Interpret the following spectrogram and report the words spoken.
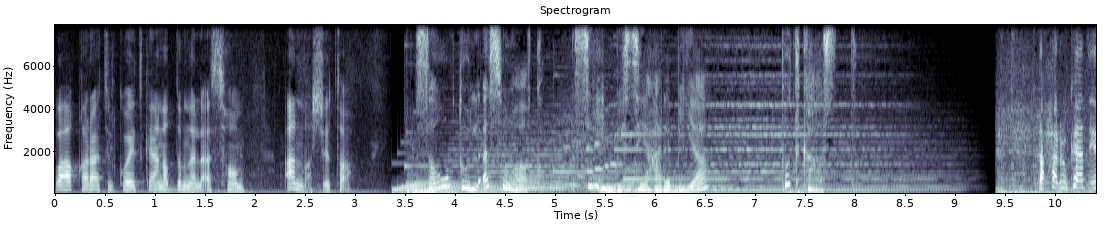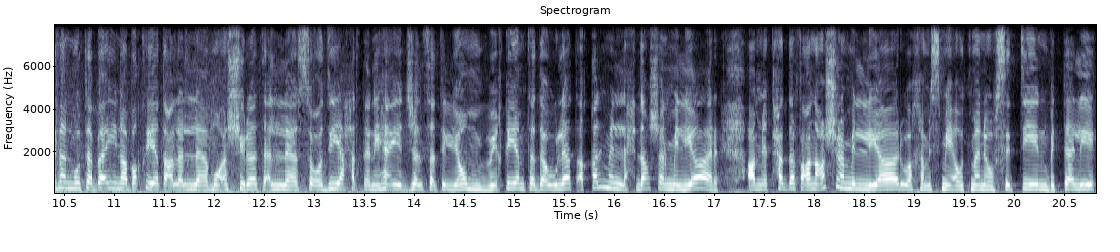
وعقارات الكويت كانت ضمن الأسهم النشطة صوت الأسواق. CNBC عربية. بودكاست. تحركات اذا متباينه بقيت على المؤشرات السعودية حتى نهاية جلسة اليوم بقيم تداولات أقل من 11 مليار. عم نتحدث عن 10 مليار و568 بالتالي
